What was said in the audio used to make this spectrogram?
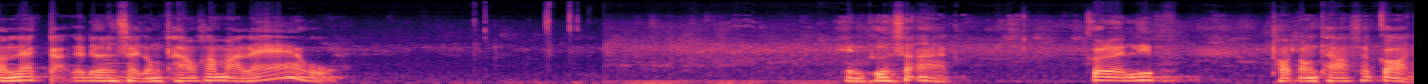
ตอนแรกกะจะเดินใส่รองเท้าเข้ามาแล้ว เห็นพื้นสะอาด ก็เลยรีบถอดรองเท้าซะก่อน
